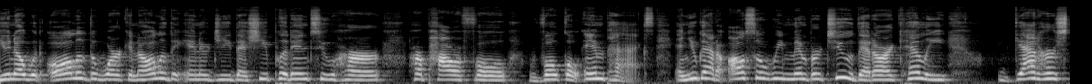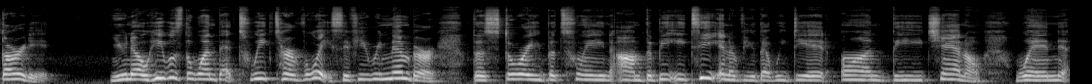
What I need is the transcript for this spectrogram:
you know with all of the work and all of the energy that she put into her her powerful vocal impacts and you got to also remember too that R. Kelly got her started you know, he was the one that tweaked her voice. If you remember the story between um, the BET interview that we did on the channel when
